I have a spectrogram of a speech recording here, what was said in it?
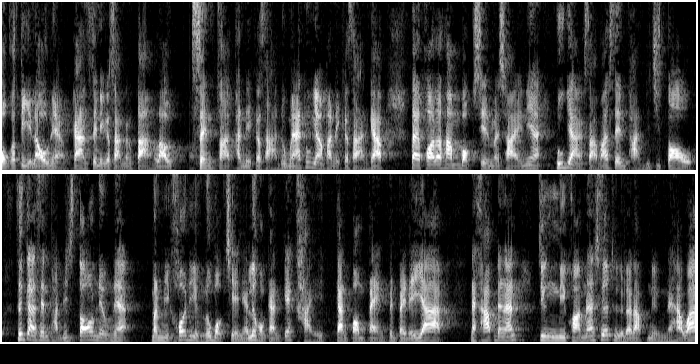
ปกติเราเนี่ยการเซ็นเอกสารต่างๆ เราเซ็นผ่านเอกสารถูกไหมทุกอย่างผ่านเอกสารครับแต่พอเราทำบล็อกเชนมาใช้เนี่ยทุกอย่างสามารถเซ็นผ่านดิจิทัลซึ่งการเซ็นผ่านดิจิทัลเนี่ยเนี้ยมันมีข้อดีของเรื่องบล็อกเชนเนี่ยเรื่องของการแก้ไขการปลอมแปลงเป็นไปได้ยากนะครับดังนั้นจึงมีความน่าเชื่อถือระดับหนึ่งนะฮะว่า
